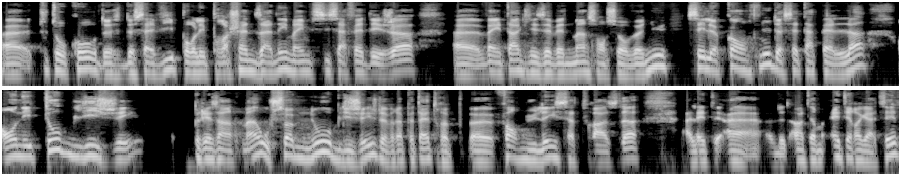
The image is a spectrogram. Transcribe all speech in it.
euh, tout au cours de, de sa vie pour les prochaines années, même si ça fait déjà euh, 20 ans que les événements sont survenus, c'est le contenu de cet appel-là. On est obligé présentement, ou sommes-nous obligés, je devrais peut-être euh, formuler cette phrase-là en termes interrogatifs,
